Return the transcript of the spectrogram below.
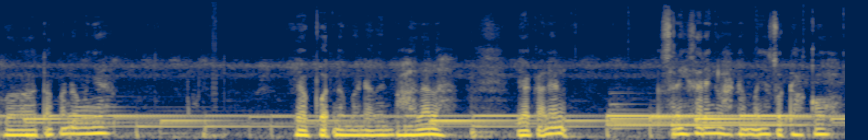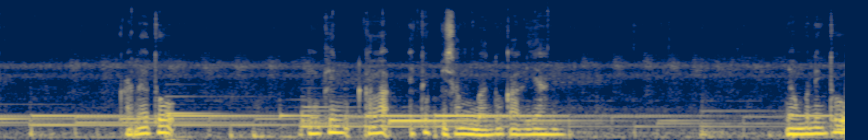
Buat apa namanya? Ya buat nambah-nambahin pahala lah. Ya kalian sering-sering lah namanya sodakoh. Karena itu mungkin kelak itu bisa membantu kalian. Yang penting tuh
